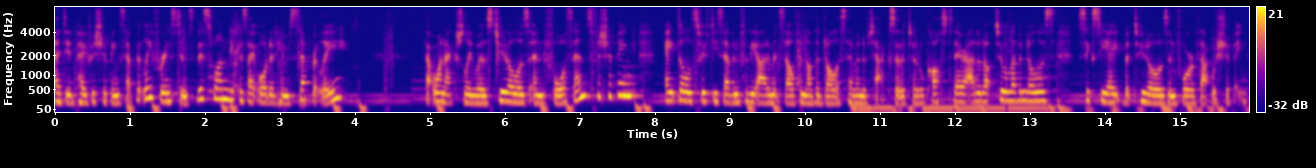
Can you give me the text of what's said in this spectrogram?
I did pay for shipping separately. For instance, this one, because I ordered him separately, that one actually was $2.04 for shipping, $8.57 for the item itself, another $1.07 of tax. So the total cost there added up to $11.68, but $2.04 of that was shipping.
